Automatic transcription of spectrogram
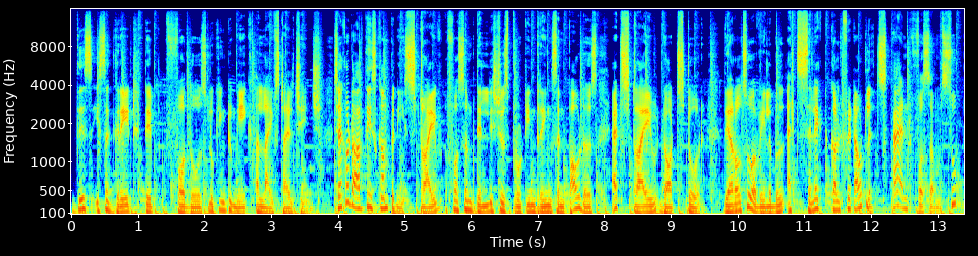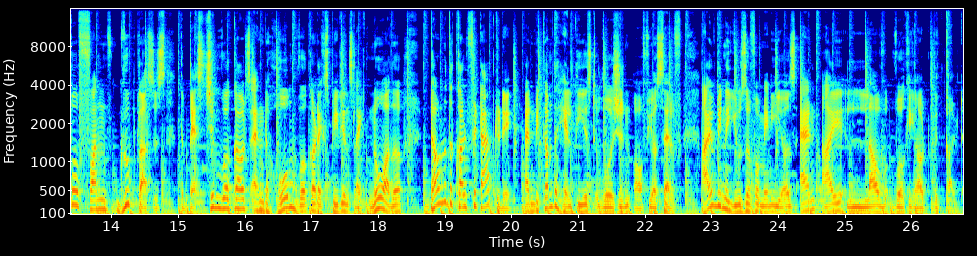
This is a great tip for those looking to make a lifestyle change. Check out Arthi's company, Strive, for some delicious protein drinks and powders at strive.store. They are also available at select CultFit outlets. And for some super fun group classes, the best gym workouts, and home workout experience like no other, download the CultFit app today and become the healthiest version of yourself. I've been a user for many years and I love working out with Cult.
